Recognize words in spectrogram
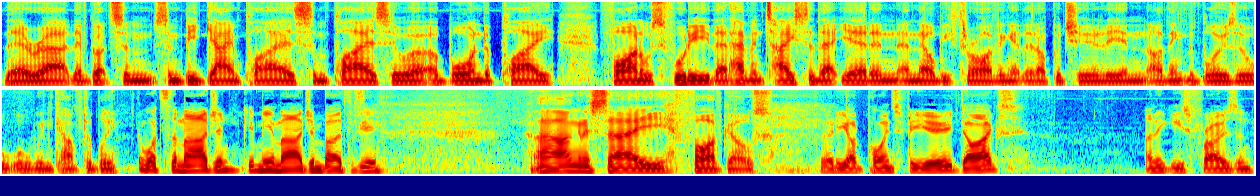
They're uh, they've got some some big game players, some players who are, are born to play finals footy that haven't tasted that yet, and, and they'll be thriving at that opportunity, and I think the Blues will, will win comfortably. What's the margin? Give me a margin, both of you. Uh, I'm going to say five goals. 30 odd points for you. Dykes? I think he's frozen.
